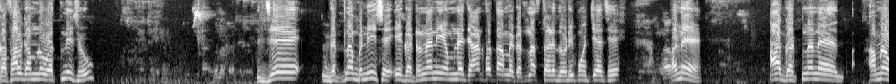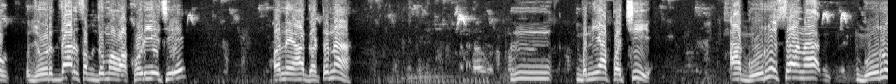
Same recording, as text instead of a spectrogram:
કસાલ ગામનો વતની છું. જે ઘટના બની છે એ ઘટનાની અમને જાણ થતાં અમે ઘટના સ્થળે દોડી પહોંચ્યા છે અને આ ઘટનાને અમે જોરદાર શબ્દોમાં વાખોડીએ છીએ અને આ ઘટના બન્યા પછી આ ગુરુ ગુરુ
